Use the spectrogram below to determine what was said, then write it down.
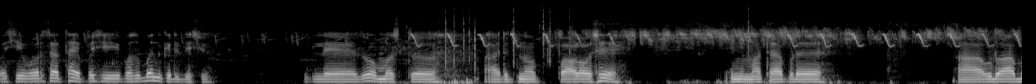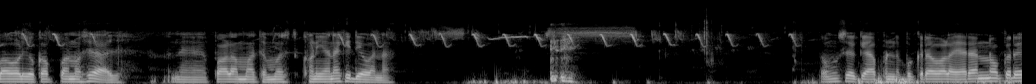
પછી વરસાદ થાય પછી પાછું બંધ કરી દઈશું. એટલે જો મસ્ત આ રીતનો પાળો છે. એની માથે આપણે આ આવડો આ બાવળીઓ કાપવાનો છે આજ. અને પાળા માથે મસ્ત ખણિયા નાખી દેવાના. તો શું છે કે આપણને બકરાવાળા હેરાન ન કરે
